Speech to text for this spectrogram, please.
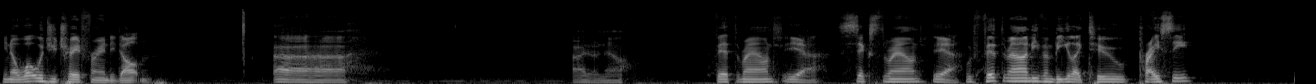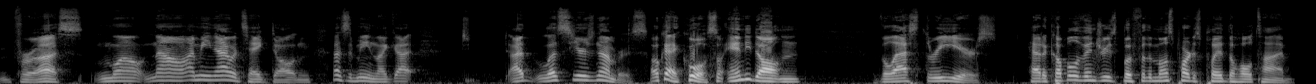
You know, what would you trade for Andy Dalton? Uh, I don't know. Fifth round, Yeah, sixth round. yeah. Would fifth round even be like too pricey? For us, well, no. I mean, I would take Dalton. That's I mean. Like, I, I let's hear his numbers. Okay, cool. So Andy Dalton, the last three years, had a couple of injuries, but for the most part has played the whole time.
